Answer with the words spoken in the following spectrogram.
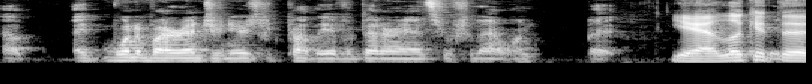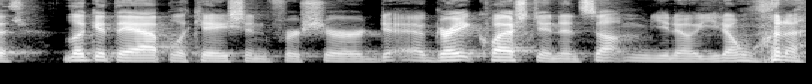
uh, I, one of our engineers would probably have a better answer for that one. But yeah, look at the look at the application for sure. A great question and something you know you don't want to.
